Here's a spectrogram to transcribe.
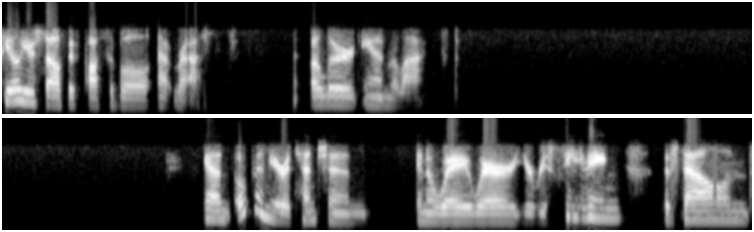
feel yourself, if possible, at rest, alert and relaxed. And open your attention in a way where you're receiving the sound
